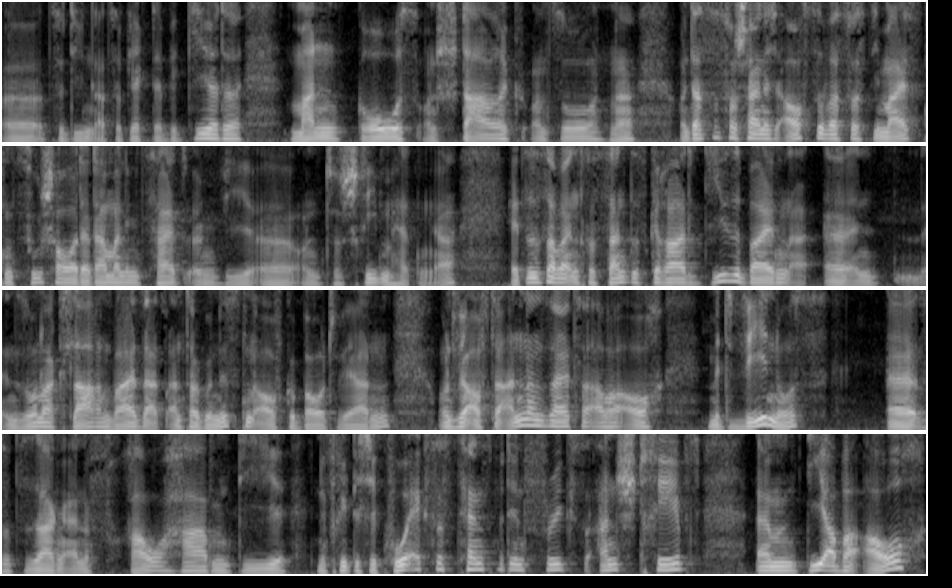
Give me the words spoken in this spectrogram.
äh, zu dienen als Objekt der Begierde, Mann groß und stark und so. Ne? Und das ist wahrscheinlich auch sowas, was die meisten Zuschauer der damaligen Zeit irgendwie äh, unterschrieben hätten. Ja? Jetzt ist es aber interessant, dass gerade diese beiden äh, in, in so einer klaren Weise als Antagonisten aufgebaut werden und wir auf der anderen Seite aber auch mit Venus äh, sozusagen eine Frau haben, die eine friedliche Koexistenz mit den Freaks anstrebt, ähm, die aber auch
